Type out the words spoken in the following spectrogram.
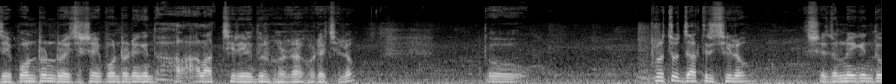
যে পন্টন রয়েছে, সেই পন্টনে কিন্তু আলাদ ছিঁড়ে দুর্ঘটনা ঘটেছিল। তো প্রচুর যাত্রী ছিল, সেজন্যই কিন্তু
